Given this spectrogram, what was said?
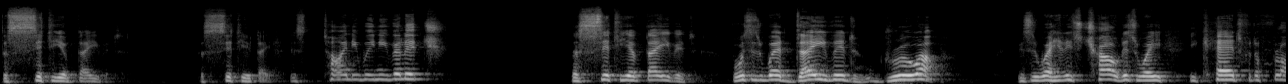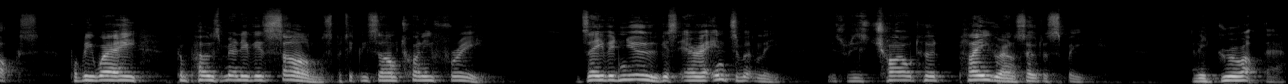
the city of David. The city of David. This tiny weeny village. The city of David. For this is where David grew up. This is where he had his child. This is where he cared for the flocks. Probably where he composed many of his psalms, particularly Psalm 23. David knew this area intimately this was his childhood playground, so to speak. And he grew up there.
